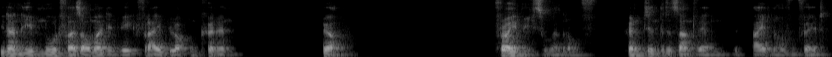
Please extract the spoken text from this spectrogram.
die dann eben notfalls auch mal den Weg frei blocken können. Ja, freue ich mich sogar drauf. Könnte interessant werden mit beiden auf dem Feld.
